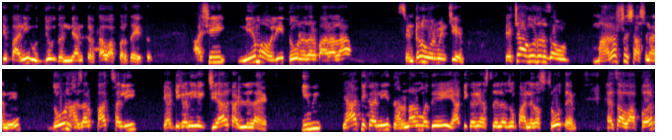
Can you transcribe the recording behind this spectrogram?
ते पाणी उद्योगधंद्यांकरता वापरता येतं. अशी नियमावली दोन हजार बाराला सेंट्रल गव्हर्नमेंटची आहे. त्याच्या अगोदर जाऊन महाराष्ट्र शासनाने दोन हजार पाच साली या ठिकाणी एक जी आर काढलेला आहे. की या ठिकाणी धरणांमध्ये या ठिकाणी असलेला जो पाण्याचा स्रोत आहे ह्याचा वापर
